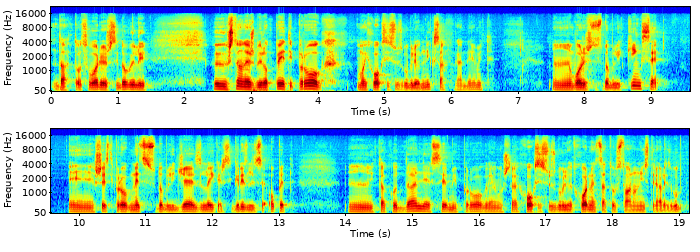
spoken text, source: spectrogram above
Da, to su Warriorsi dobili, e, šta onda još bilo, peti prog, moji Hawksi su izgubili od Nixa, goddammit. E, Warriorsi su dobili Kingse, e, šesti prvog Netsi su dobili Jazz, Lakers i Grizzlies opet, i tako dalje. Sedmi prvog, šta je. Hawksi su izgubili od Horneca, to stvarno niste trebali izgubiti.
